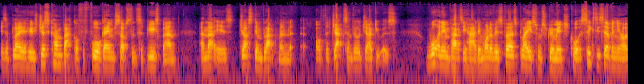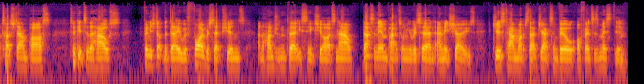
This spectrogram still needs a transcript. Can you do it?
is a player who's just come back off a four game substance abuse ban, and that is Justin Blackmon of the Jacksonville Jaguars. What an impact he had in one of his first plays from scrimmage, caught a 67 yard touchdown pass, took it to the house, finished up the day with five receptions and 136 yards. Now, that's an impact on your return, and it shows just how much that Jacksonville offense has missed him.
